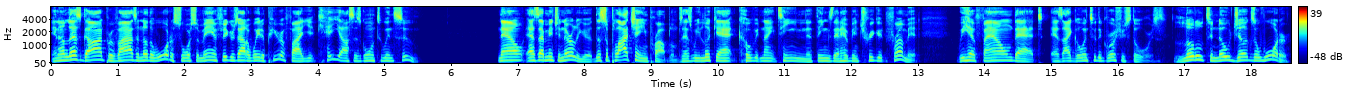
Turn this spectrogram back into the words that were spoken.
And unless God provides another water source or man figures out a way to purify it, chaos is going to ensue. Now, as I mentioned earlier, the supply chain problems, as we look at COVID 19 and the things that have been triggered from it, we have found that as I go into the grocery stores, little to no jugs of water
